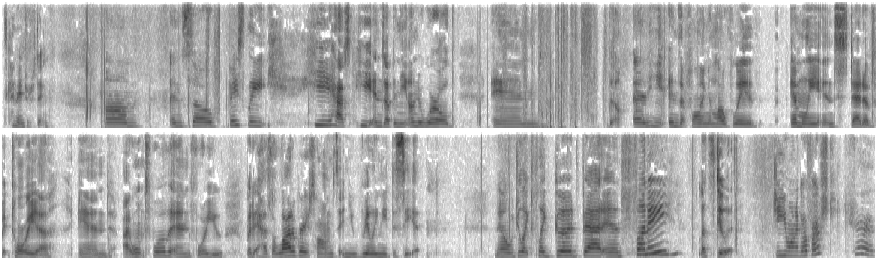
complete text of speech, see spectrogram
It's kind of interesting. Um, and so basically, he- has he ends up in the underworld and and he ends up falling in love with Emily instead of Victoria and I won't spoil the end for you, but it has a lot of great songs and you really need to see it. Now, would you like to play good, bad, and funny? Let's do it. G, you want to go first? Sure.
